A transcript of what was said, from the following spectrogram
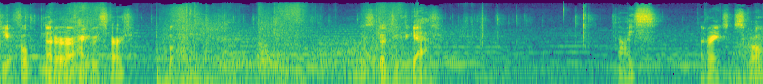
Beautiful. Another angry spirit. A good thing to get. Nice. Another ancient scroll.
